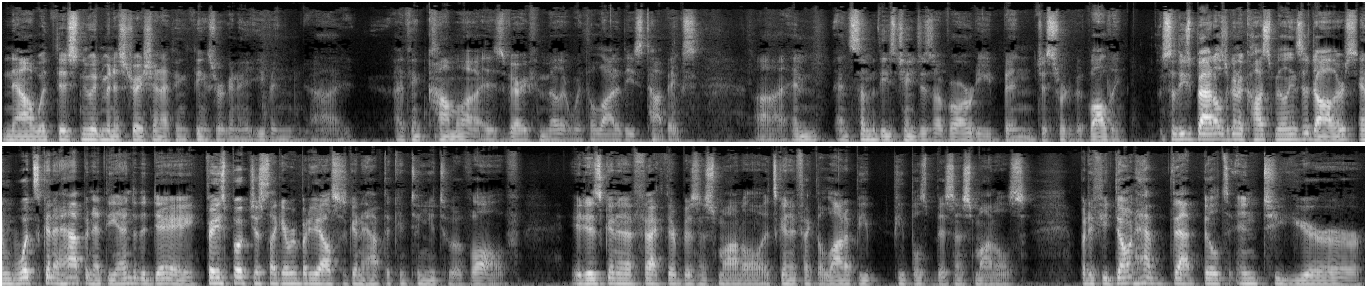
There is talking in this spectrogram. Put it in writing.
now with this new administration. I think things are going to even. Uh, I think Kamala is very familiar with a lot of these topics, uh, and and some of these changes have already been just sort of evolving. So these battles are going to cost millions of dollars, and what's going to happen at the end of the day? Facebook, just like everybody else, is going to have to continue to evolve. It is going to affect their business model. It's going to affect a lot of pe- people's business models. But if you don't have that built into your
